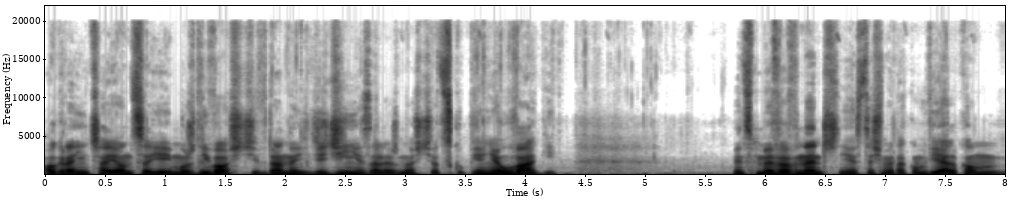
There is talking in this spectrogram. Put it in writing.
ograniczające jej możliwości w danej dziedzinie, w zależności od skupienia uwagi. Więc my wewnętrznie jesteśmy taką wielką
